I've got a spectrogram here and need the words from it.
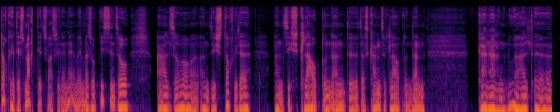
doch, das macht jetzt was wieder, ne? Wenn man so ein bisschen so, also an sich doch wieder an sich glaubt und an äh, das Ganze glaubt und dann, keine Ahnung, nur halt äh,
